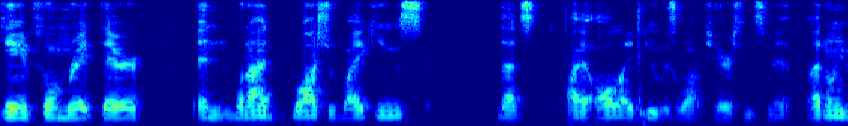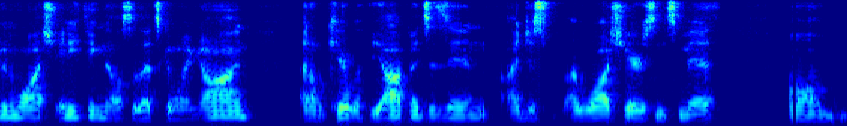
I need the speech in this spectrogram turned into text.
game film right there. And when I watch the Vikings, that's I all I do is watch Harrison Smith. I don't even watch anything else that's going on. I don't care what the offense is in. I just I watch Harrison Smith. Um,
